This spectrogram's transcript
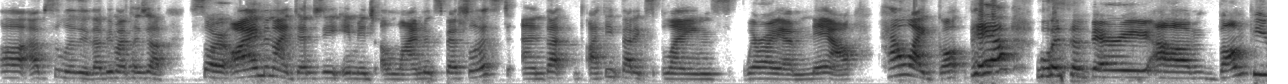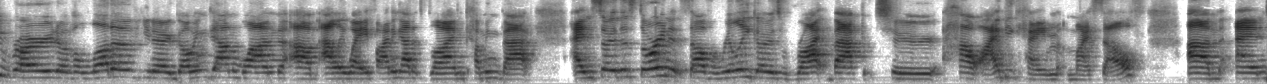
Oh, absolutely. That'd be my pleasure. So I'm an identity image alignment specialist, and that I think that explains where I am now. How I got there was a very um, bumpy road of a lot of, you know, going down one um, alleyway, finding out it's blind, coming back. And so the story in itself really goes right back to how I became myself. Um, and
